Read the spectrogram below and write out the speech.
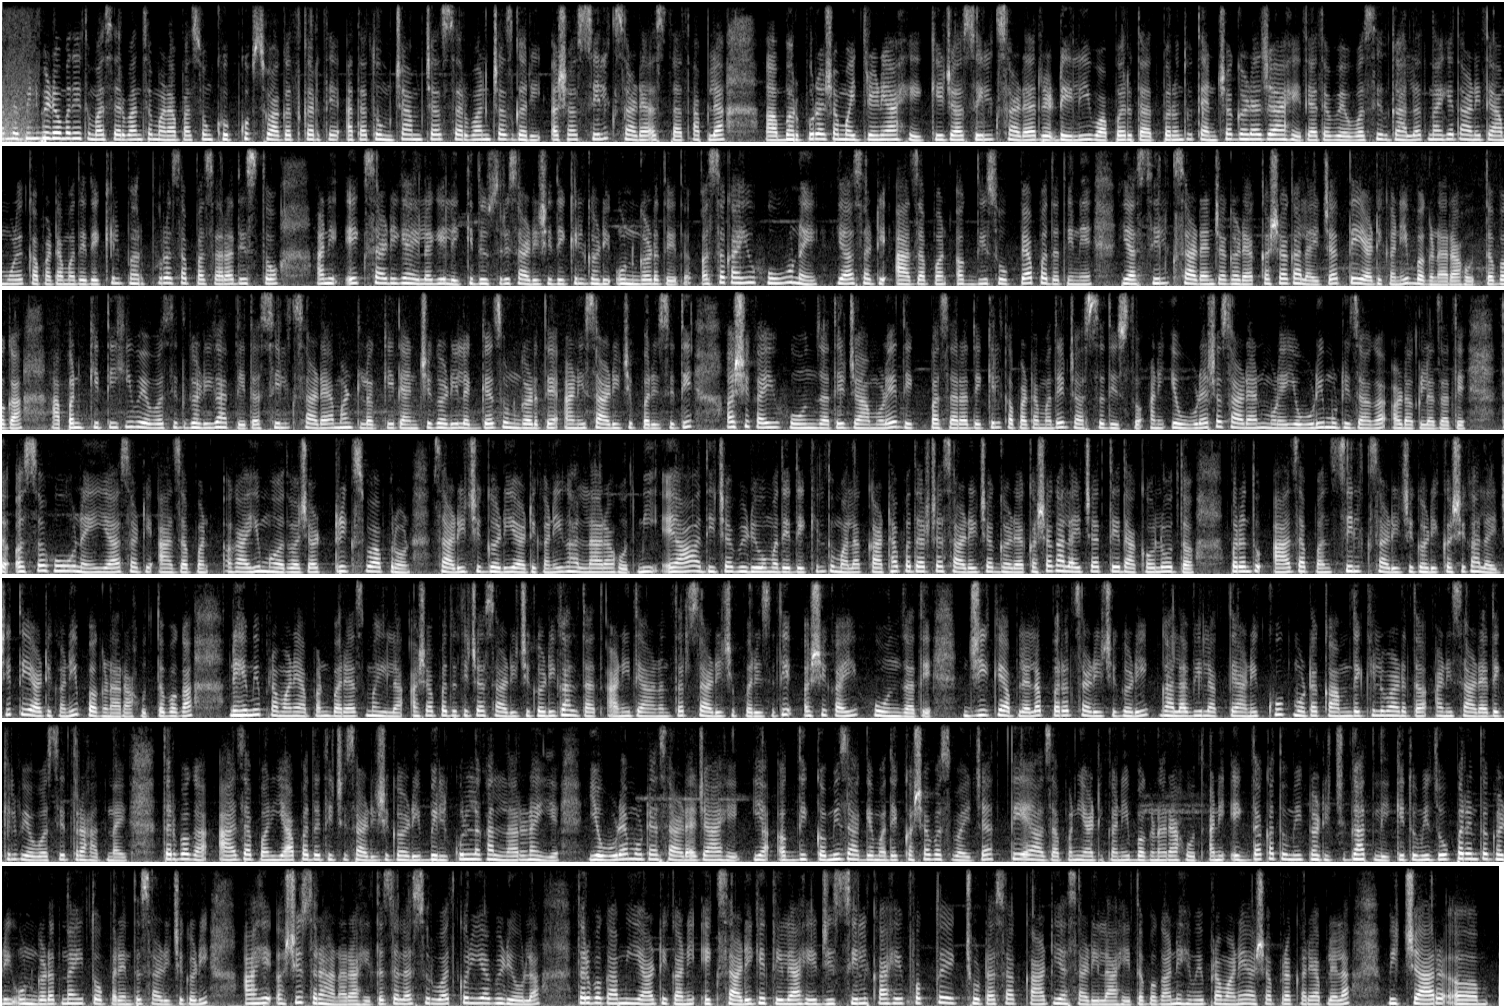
एका नवीन व्हिडिओमध्ये तुम्हा सर्वांचं मनापासून खूप खूप स्वागत करते. आता तुमच्या आमच्या सर्वांच्याच घरी अशा सिल्क साड्या असतात. आपल्या भरपूर अशा मैत्रिणी आहे की ज्या सिल्क साड्या रे डेली वापरतात. परंतु त्यांच्या घड्या ज्या आहेत त्या त्या व्यवस्थित घालत नाहीत आणि त्यामुळे कपाटामध्ये देखील भरपूर असा पसारा दिसतो आणि एक साडी घ्यायला गेली की दुसरी साडीची देखील घडी उनगडते. तर असं काही होऊ नये. यासाठी आज आपण अगदी सोप्या पद्धतीने या सिल्क साड्यांच्या घड्या कशा घालायच्या ते या ठिकाणी बघणार आहोत. तर बघा आपण कितीही व्यवस्थित घडी घातली तर सिल्क साड्या म्हटलं की त्यांची घडी लगेच उणगडते आणि साडीची परिस्थिती अशी काही होऊन जाते ज्यामुळे दे पसारा देखील कपाटामध्ये जास्त दिसतो आणि एवढ्याशा साड्यांमुळे एवढी मोठी जागा अडकल्या जाते. तर असं होऊ नये यासाठी आज आपण काही महत्त्वाच्या ट्रिक्स वापरून साडीची घडी या ठिकाणी घालणार आहोत. मी या आधीच्या व्हिडिओमध्ये देखील तुम्हाला काठापदारच्या साडीच्या घड्या कशा घालायच्या ते दाखवलं होतं परंतु आज आपण सिल्क साडीची घडी कशी घालायची ते या ठिकाणी बघणार आहोत. तर बघा नेहमीप्रमाणे आपण बऱ्याच महिला अशा पद्धतीच्या साडीची घडी घालतात आणि त्यानंतर साडीची परिस्थिती अशी काही होऊन जाते जी की आपल्याला परत साडीची घडी घालावी लागते आणि खूप मोठं काम देखील वाढतं आणि साड्या देखील व्यवस्थित राहत नाहीत. तर बघा आज आपण या पद्धतीची साडीची घडी बिलकुल घालणार नाही आहे एवढ्या मोठ्या साड्या ज्या आहे या अगदी कमी जागेमध्ये कशा बसवायच्या ते आज आपण या ठिकाणी बघणार आहोत. आणि एकदा का तुम्ही घडीची घातली की तुम्ही जोपर्यंत घडी उणगडत नाही तोपर्यंत साडीची घडी आहे अशीच राहणार आहे. तर चला सुरुवात करूया व्हिडिओला. तर बघा मी या ठिकाणी एक साडी घेतलेली आहे जी सिल्क आहे. फक्त एक छोटासा काठ या साडीला आहे. तर बघा नेहमीप्रमाणे अशा प्रकारे आपल्याला मी चार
